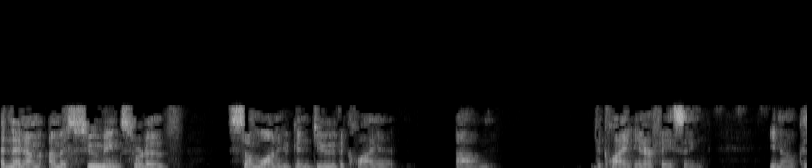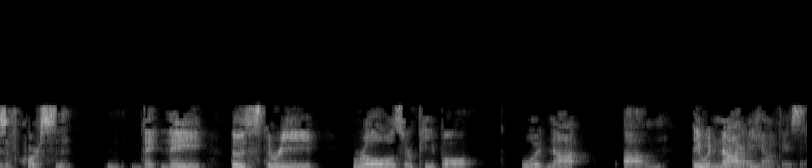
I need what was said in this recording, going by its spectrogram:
and then I'm I'm assuming sort of someone who can do the client um, the client interfacing, you know, because of course they they those three roles or people would not um, they would not, not be account facing.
